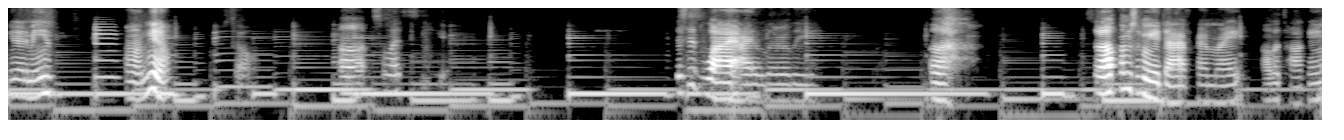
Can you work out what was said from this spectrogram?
You know what I mean? Um, you know. So, uh, so let's see here. This is why I literally. Uh, so it all comes from your diaphragm, right? All the talking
